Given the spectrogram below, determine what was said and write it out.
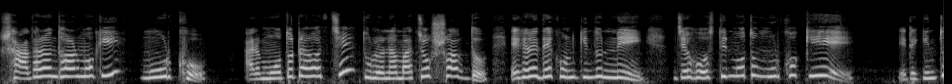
সাধারণ ধর্ম কি? মূর্খ। আর মতোটা হচ্ছে তুলনাবাচক শব্দ। এখানে দেখুন কিন্তু নেই। যে হস্তির মতো মূর্খ কে? এটা কিন্তু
